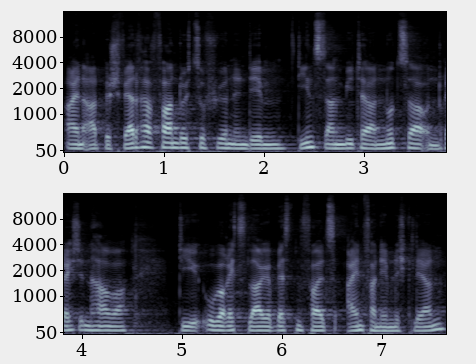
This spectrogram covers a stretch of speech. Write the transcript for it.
eine Art Beschwerdeverfahren durchzuführen, in dem Dienstanbieter, Nutzer und Rechteinhaber die Urheberrechtslage bestenfalls einvernehmlich klären.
